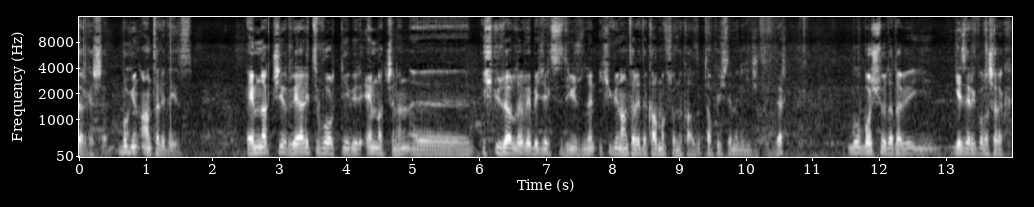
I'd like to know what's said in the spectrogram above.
arkadaşlar bugün Antalya'dayız. Emlakçı Reality World diye bir emlakçının e, işgüzarlığı ve beceriksizliği yüzünden iki gün Antalya'da kalmak zorunda kaldık. Tapu işlemleri geciktirdiler. Bu boşluğu da tabii gezerek dolaşarak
